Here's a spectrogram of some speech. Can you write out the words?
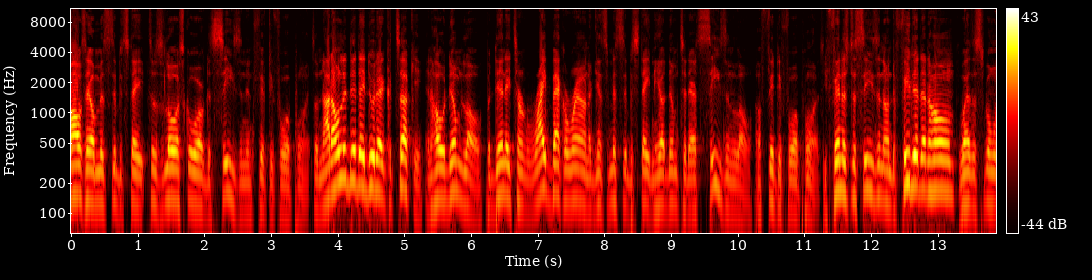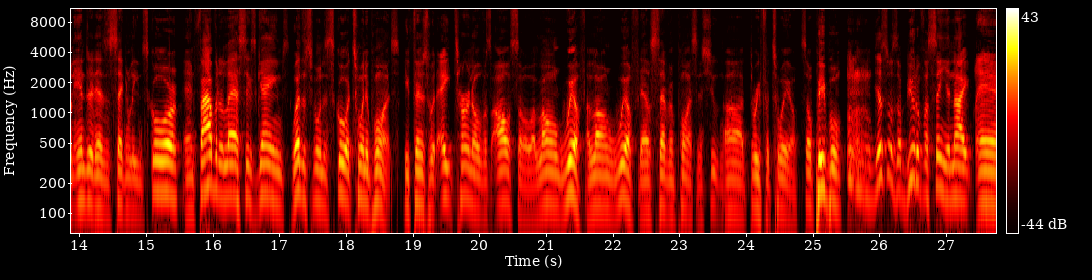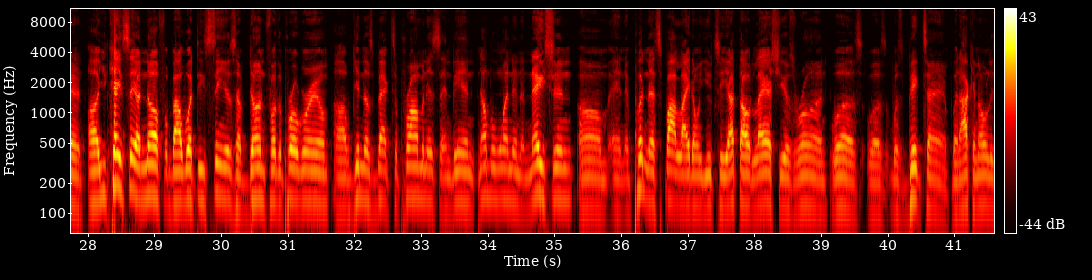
Vols held Mississippi State to its lowest score of the season in 54 points. So not only did they do that at Kentucky and hold them low, but then they turned right back around against Mississippi State and held them to their season low of 54 points. He finished the season undefeated at home. Weatherspoon ended as the second leading scorer, and five of the last six games, Weatherspoon has scored 20 points. He finished with eight turnovers also, along with along with that was seven points and shooting uh, three for 12. So people, this was a beautiful senior night, and uh, you can't say enough about what these seniors have done for the program, uh, getting us back to prominence and being number one in the nation, um, and, and putting that spotlight on UT. I thought last year's run was was was big time, but I can only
